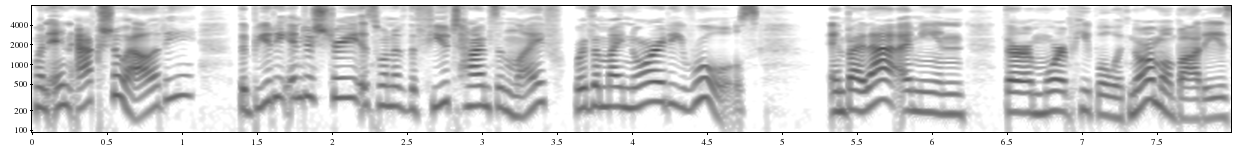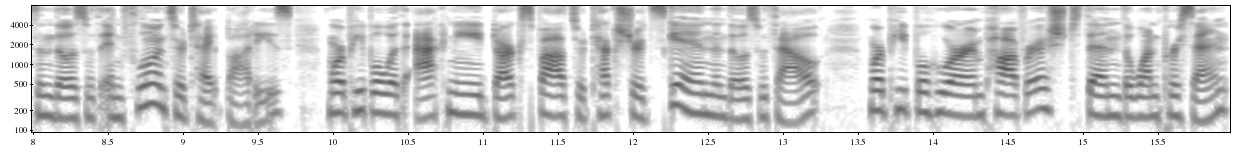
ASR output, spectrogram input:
when in actuality, the beauty industry is one of the few times in life where the minority rules. And by that, I mean there are more people with normal bodies than those with influencer type bodies, more people with acne, dark spots, or textured skin than those without, more people who are impoverished than the 1%,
